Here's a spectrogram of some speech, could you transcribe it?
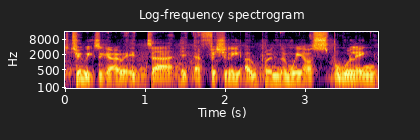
two weeks ago it uh, it officially opened, and we are spooling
